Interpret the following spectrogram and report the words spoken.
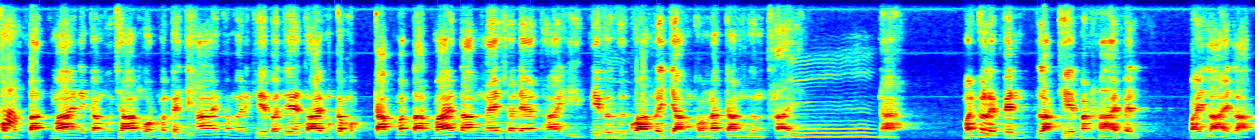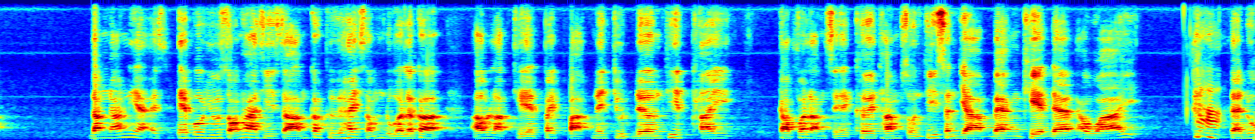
พอค่ะมันตัดไม้ในกัมพูชาหมด มันก็ย้ายเข้ามาในเขตประเทศไทยมันก็มากลับมาตัดไม้ตามในชายแดนไทยอีกนี่ก็คือความระยำของนักการเมืองไทยอืม นะมันก็เลยเป็นหลักเขตมันหายไปไปหลายหลัก ดังนั้นเนี่ยเอ MOU 2543ก็คือให้สำรวจแล้วก็เอาหลักเขตไปปักในจุดเดิมที่ไทยกับฝรั่งเศสเคยทำสนธิสัญญาแบ่งเขตแดนเอาไว้ค่ะแต่ดู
